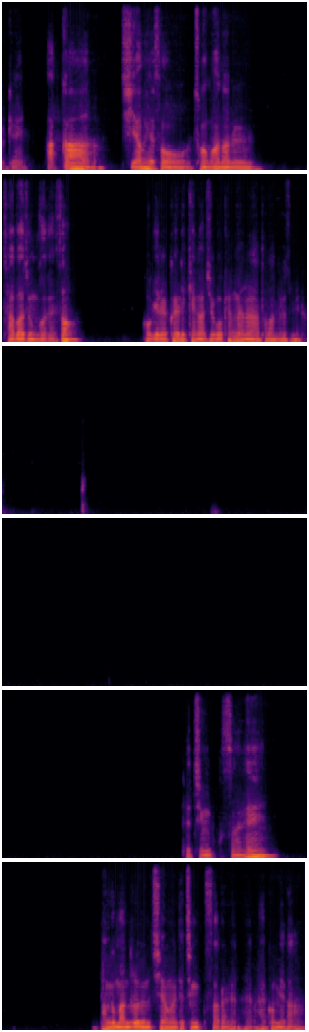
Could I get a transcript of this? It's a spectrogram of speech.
이게 아까 시향에서 점 하나를 잡아준 것에서 거기를 클릭해가지고 평면을 하나 더 만들어줍니다. 대칭 복사해 방금 만들어둔 치형을 대칭 복사를 할 겁니다.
